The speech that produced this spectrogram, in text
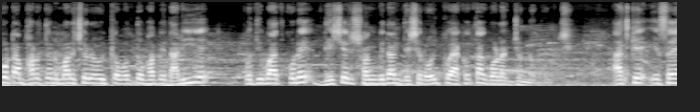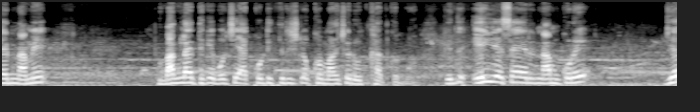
গোটা ভারতের মানুষের ঐক্যবদ্ধভাবে দাঁড়িয়ে প্রতিবাদ করে দেশের সংবিধান, দেশের ঐক্য, একতা গড়ার জন্য বলছি। আজকে এসআইয়ের নামে বাংলায় থেকে বলছে এক কোটি তিরিশ লক্ষ মানুষের উৎখাত করব। কিন্তু এই এসআইয়ের নাম করে যে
